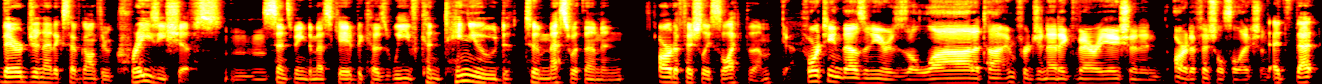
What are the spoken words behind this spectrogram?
their genetics have gone through crazy shifts hmm since being domesticated because we've continued to mess with them and artificially select them. Yeah. 14,000 years is a lot of time for genetic variation and artificial selection. It's that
